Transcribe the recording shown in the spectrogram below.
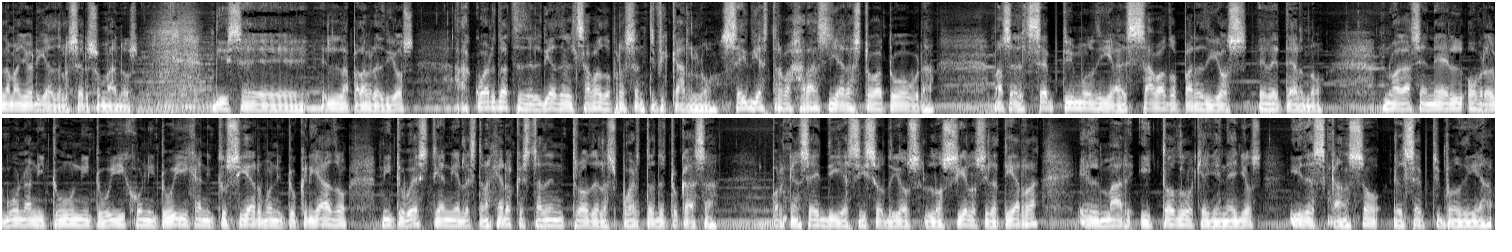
la mayoría de los seres humanos. Dice la palabra de Dios, acuérdate del día del sábado para santificarlo. Seis días trabajarás y harás toda tu obra, mas el séptimo día es sábado para Dios, el Eterno. No hagas en él obra alguna, ni tú, ni tu hijo, ni tu hija, ni tu siervo, ni tu criado, ni tu bestia, ni el extranjero que está dentro de las puertas de tu casa porque en seis días hizo Dios los cielos y la tierra, el mar y todo lo que hay en ellos, y descansó el séptimo día,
